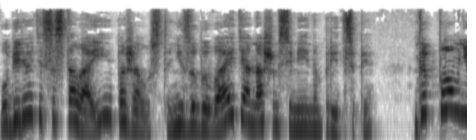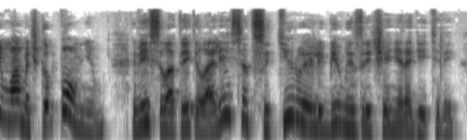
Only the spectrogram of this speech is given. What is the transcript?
«Уберете со стола и, пожалуйста, не забывайте о нашем семейном принципе». «Да помним, мамочка, помним!» — весело ответила Олеся, цитируя любимые изречения родителей —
